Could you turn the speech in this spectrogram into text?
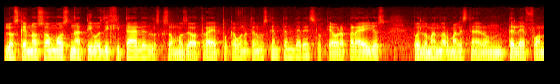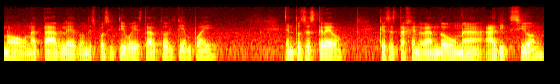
Los que no somos nativos digitales, los que somos de otra época, bueno, tenemos que entender eso, que ahora para ellos, pues lo más normal es tener un teléfono, una tablet, un dispositivo y estar todo el tiempo ahí. Entonces creo que se está generando una adicción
